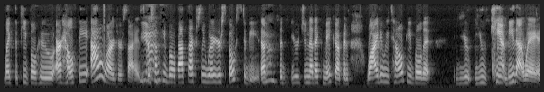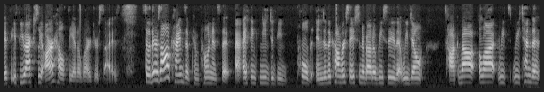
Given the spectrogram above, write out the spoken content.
like the people who are healthy at a larger size. For some people that's actually where you're supposed to be. That's the, your genetic makeup. And why do we tell people that you you can't be that way if, if you actually are healthy at a larger size. So there's all kinds of components that i think need to be pulled into the conversation about obesity that we don't talk about a lot. We we tend to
